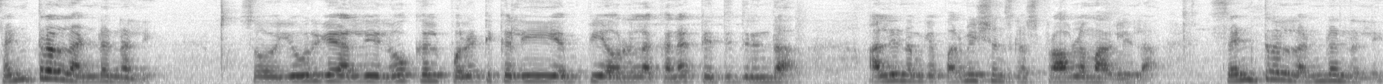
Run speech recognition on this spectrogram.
ಸೆಂಟ್ರಲ್ ಲಂಡನ್ನಲ್ಲಿ ಸೊ ಇವರಿಗೆ ಅಲ್ಲಿ ಲೋಕಲ್ ಪೊಲಿಟಿಕಲಿ ಎಂ ಪಿ ಅವರೆಲ್ಲ ಕನೆಕ್ಟ್ ಇದ್ದಿದ್ದರಿಂದ ಅಲ್ಲಿ ನಮಗೆ ಪರ್ಮಿಷನ್ಸ್ಗೆ ಅಷ್ಟು ಪ್ರಾಬ್ಲಮ್ ಆಗಲಿಲ್ಲ. ಸೆಂಟ್ರಲ್ ಲಂಡನ್ನಲ್ಲಿ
